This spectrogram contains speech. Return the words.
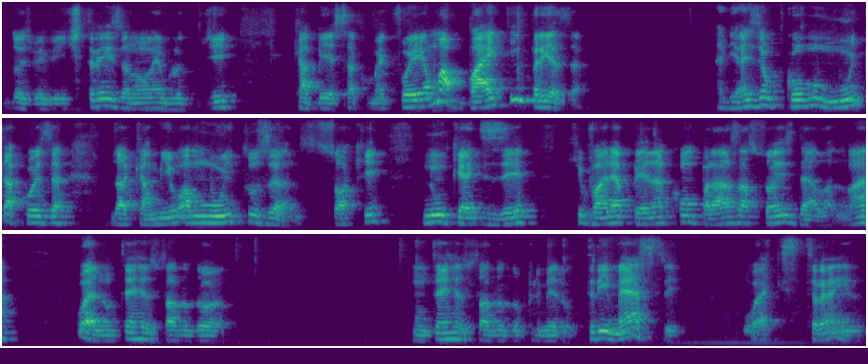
2023. Eu não lembro de cabeça como é que foi. É uma baita empresa Aliás, eu como muita coisa da Camil há muitos anos, só que não quer dizer que vale a pena comprar as ações dela, não é? Ué, não tem resultado do não tem resultado do primeiro trimestre? Ué, que estranho.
